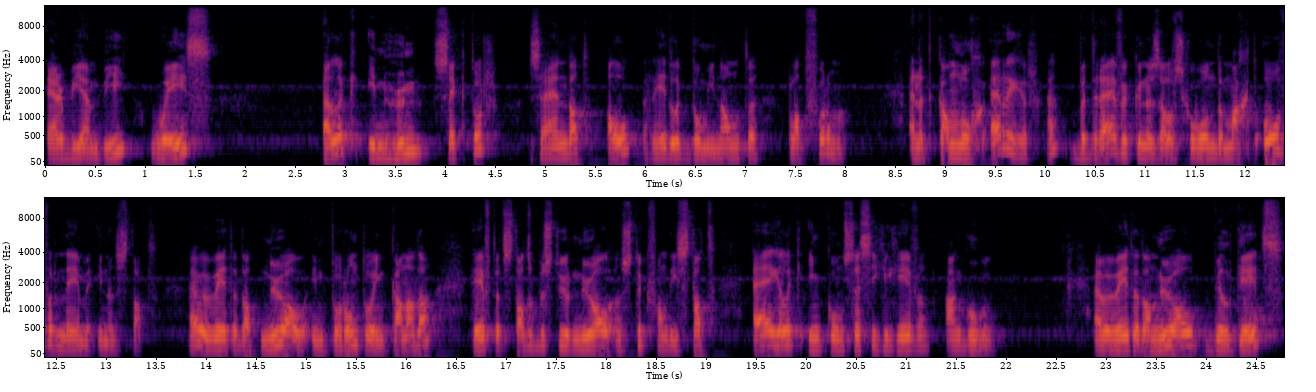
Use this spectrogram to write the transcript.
Airbnb, Waze, elk in hun sector zijn dat al redelijk dominante platformen. En het kan nog erger. Bedrijven kunnen zelfs gewoon de macht overnemen in een stad. We weten dat nu al in Toronto in Canada heeft het stadsbestuur nu al een stuk van die stad eigenlijk in concessie gegeven aan Google. En we weten dat nu al Bill Gates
